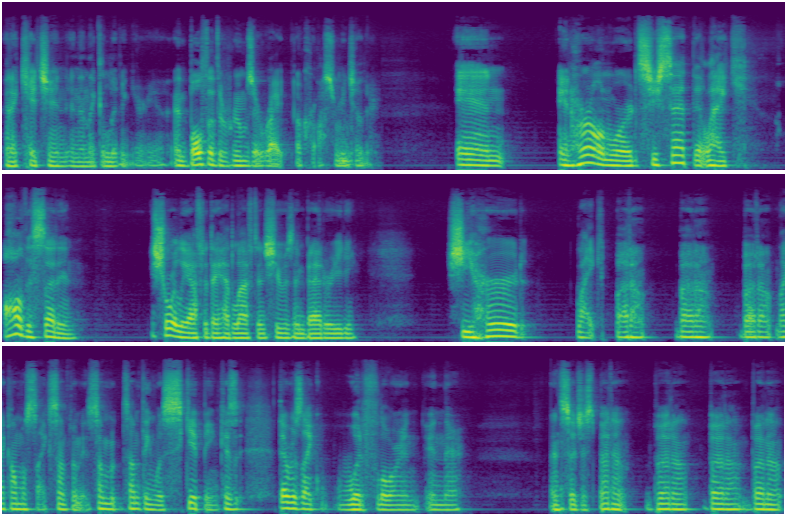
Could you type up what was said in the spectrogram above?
and a kitchen, and then like a living area. And both of the rooms are right across from each other. And in her own words, she said that like all of a sudden, shortly after they had left and she was in bed reading, she heard like but um but um but um like almost like something some something was skipping because there was like wood floor in in there. And so just but um but um but um but um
